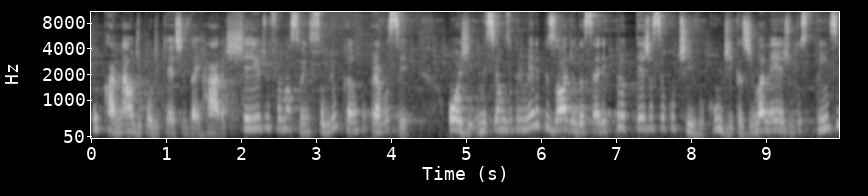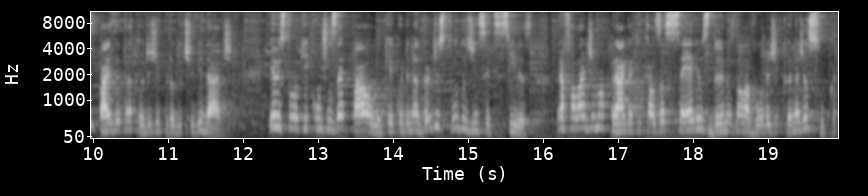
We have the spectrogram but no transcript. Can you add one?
o canal de podcasts da Ihara cheio de informações sobre o campo para você. Hoje iniciamos o primeiro episódio da série Proteja seu cultivo, com dicas de manejo dos principais detratores de produtividade. Eu estou aqui com José Paulo, que é coordenador de estudos de inseticidas, para falar de uma praga que causa sérios danos na lavoura de cana-de-açúcar,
